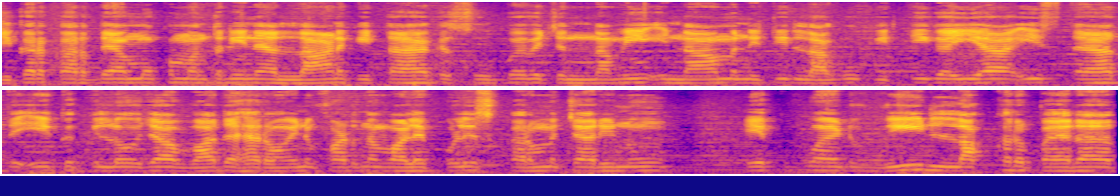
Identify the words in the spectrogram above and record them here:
ਜ਼ਿਕਰ ਕਰਦਿਆਂ ਮੁੱਖ ਮੰਤਰੀ ਨੇ ਐਲਾਨ ਕੀਤਾ ਹੈ ਕਿ ਸੂਬੇ ਵਿੱਚ ਨਵੀਂ ਇਨਾਮ ਨੀਤੀ ਲਾਗੂ ਕੀਤੀ ਗਈ ਹੈ। ਇਸ ਤਹਿਤ 1 ਕਿਲੋ ਜਾਂ ਵੱਧ ਹੈਰੋਇਨ ਫੜਨ ਵਾਲੇ ਪੁਲਿਸ ਕਰਮਚਾਰੀ ਨੂੰ 1.20 ਲੱਖ ਰੁਪਏ ਦਾ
